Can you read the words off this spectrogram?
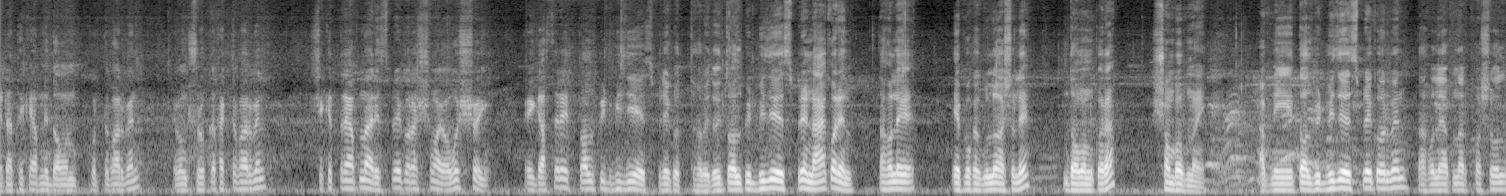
এটা থেকে আপনি দমন করতে পারবেন এবং সুরক্ষা থাকতে পারবেন। সেক্ষেত্রে আপনার স্প্রে করার সময় অবশ্যই এই গাছের এই তলপিট ভিজিয়ে স্প্রে করতে হবে। যদি তলপিট ভিজিয়ে স্প্রে না করেন, তাহলে এ পোকাগুলো আসলে দমন করা সম্ভব নয়। আপনি তলপিট ভিজে স্প্রে করবেন, তাহলে আপনার ফসল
